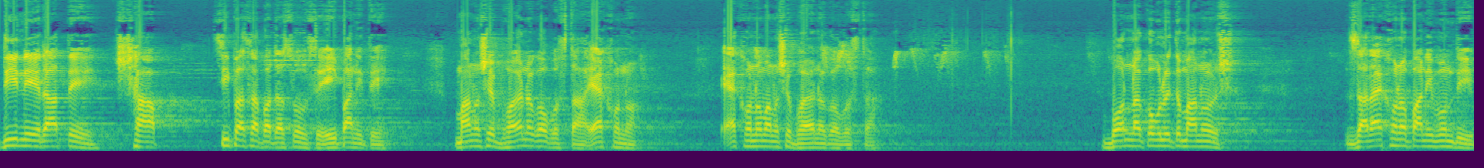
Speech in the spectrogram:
দিনে, রাতে সাপ চিপা চাপাটা চলছে এই পানিতে। মানুষের ভয়ানক অবস্থা এখনও। এখনও মানুষের ভয়ানক অবস্থা। বন্যা কবলিত মানুষ, যারা এখনও পানিবন্দী,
